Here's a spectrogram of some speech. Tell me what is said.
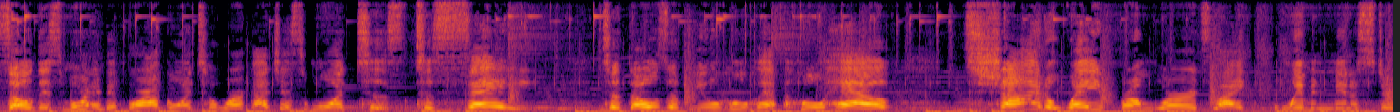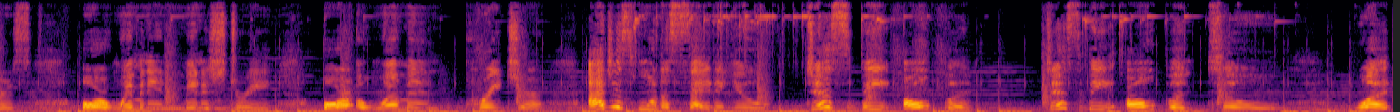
So this morning, before I go into work, I just want to to say to those of you who ha- who have shied away from words like women ministers or women in ministry or a woman preacher, I just want to say to you, just be open. Just be open to what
